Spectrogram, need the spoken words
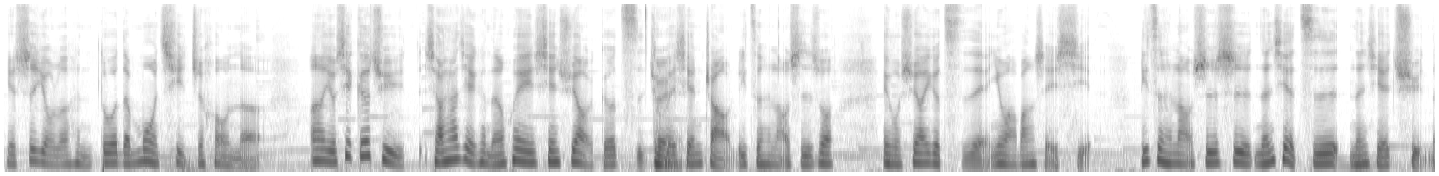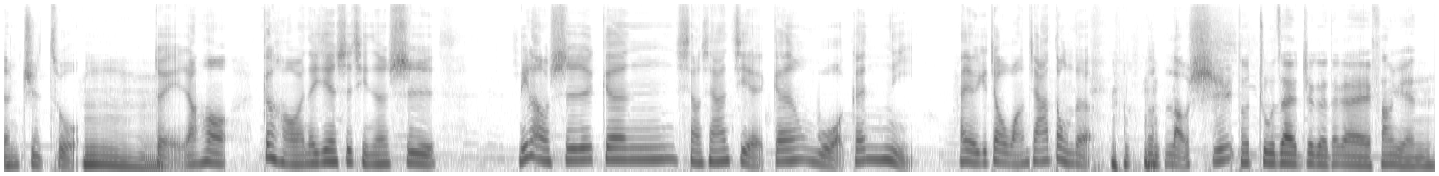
也是有了很多的默契之后呢，呃，有些歌曲小霞姐可能会先需要有歌词，就会先找李子恒老师说，哎，我需要一个词，哎，因为我要帮谁写？李子恒老师是能写词、能写曲、能制作，嗯，对，然后更好玩的一件事情呢是。李老师跟小霞姐跟我跟你，还有一个叫王家栋的 老师，都住在这个大概方圆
